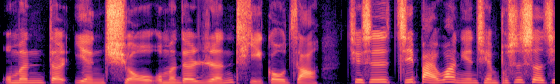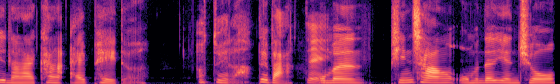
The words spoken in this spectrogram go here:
我们的眼球，我们的人体构造，其实几百万年前不是设计拿来看 iPad 的。哦，对了，对吧？对，我们。平常我们的眼球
